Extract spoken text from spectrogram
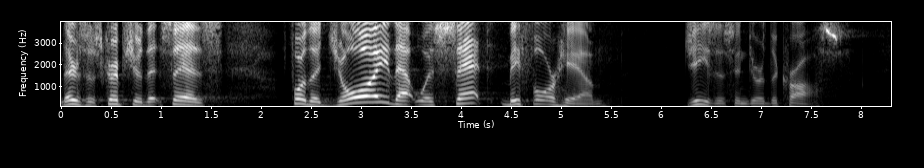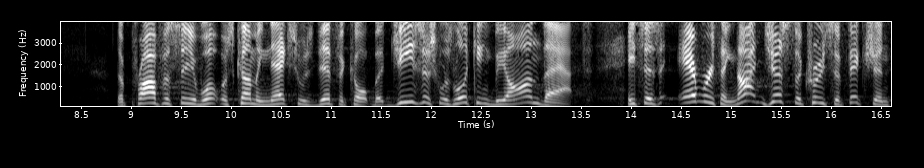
There's a scripture that says, For the joy that was set before him, Jesus endured the cross. The prophecy of what was coming next was difficult, but Jesus was looking beyond that. He says everything, not just the crucifixion,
